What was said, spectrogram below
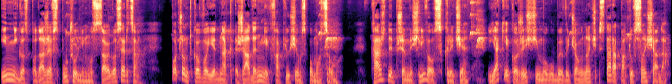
Inni gospodarze współczuli mu z całego serca. Początkowo jednak żaden nie kwapił się z pomocą. Każdy przemyśliwał skrycie, jakie korzyści mógłby wyciągnąć z tarapatów sąsiada.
